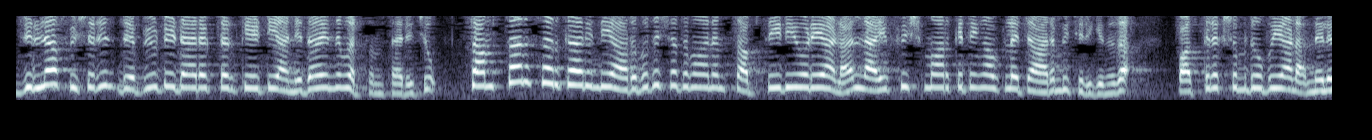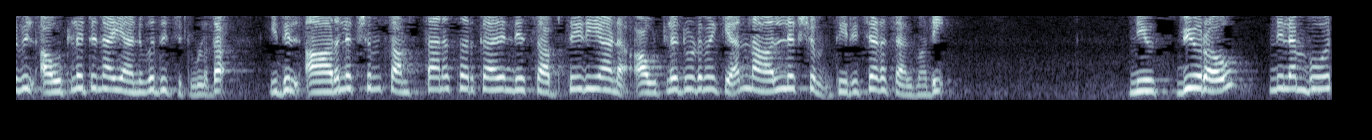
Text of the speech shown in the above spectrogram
ജില്ലാ fisheries deputy director K T Anitha എന്നിവർ സംസാരിച്ചു. സംസ്ഥാന സർക്കാരിന്റെ അറുപത് ശതമാനം സബ്സിഡിയോടെയാണ് ലൈഫ് ഫിഷ് മാർക്കറ്റിംഗ് ഔട്ട്ലെറ്റ് ആരംഭിച്ചിരിക്കുന്നത്. പത്ത് ലക്ഷം രൂപയാണ് നിലവിൽ ഔട്ട്ലെറ്റിനായി അനുവദിച്ചിട്ടുള്ളത്. ഇതിൽ ആറ് ലക്ഷം സംസ്ഥാന സർക്കാരിന്റെ സബ്സിഡിയാണ് ഔട്ട്ലെറ്റ് ഉടമയ്ക്ക് നാല് ലക്ഷം തിരിച്ചടച്ചാൽ മതി. News bureau Nilambur.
